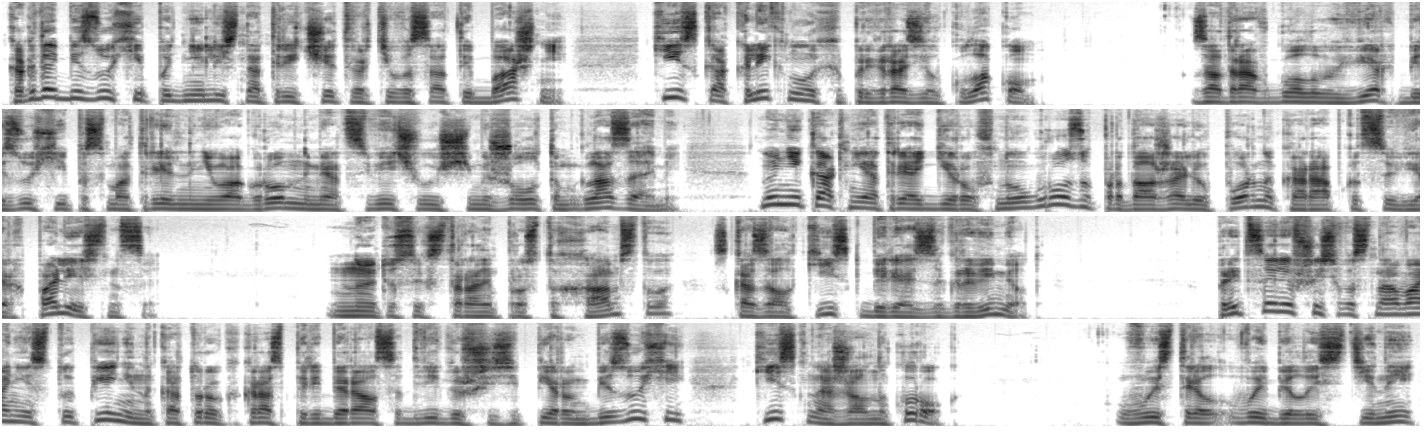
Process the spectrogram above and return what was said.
Когда безухие поднялись на три четверти высоты башни, Кийск окликнул их и пригрозил кулаком. Задрав голову вверх, безухие посмотрели на него огромными отсвечивающими желтым глазами, но никак не отреагировав на угрозу, продолжали упорно карабкаться вверх по лестнице. «Но это с их стороны просто хамство», — сказал Кийск, берясь за гравимет. Прицелившись в основание ступени, на которую как раз перебирался двигавшийся первым безухий, Киск нажал на курок. Выстрел выбил из стены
